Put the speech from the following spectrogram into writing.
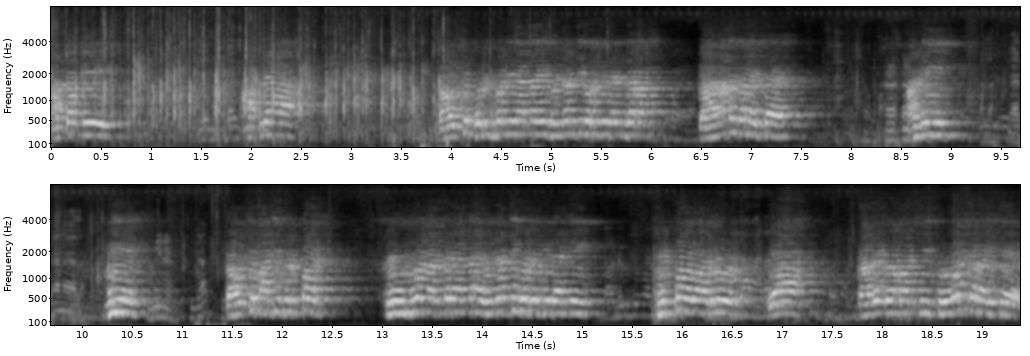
आता मी आपल्या गावचे पोलीस पाटील यांना एक विनंती करतो त्यांनी जरा गाळानं करायचं आहे. आणि मी गावचे माजी सरपंच श्री उद्धव नाडकर यांना विनंती करतो की त्यांनी ट्रिपल वाढून या कार्यक्रमाची सुरुवात करायची आहे.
